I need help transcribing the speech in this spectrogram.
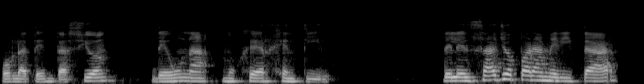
por la tentación de una mujer gentil. Del ensayo para meditar,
